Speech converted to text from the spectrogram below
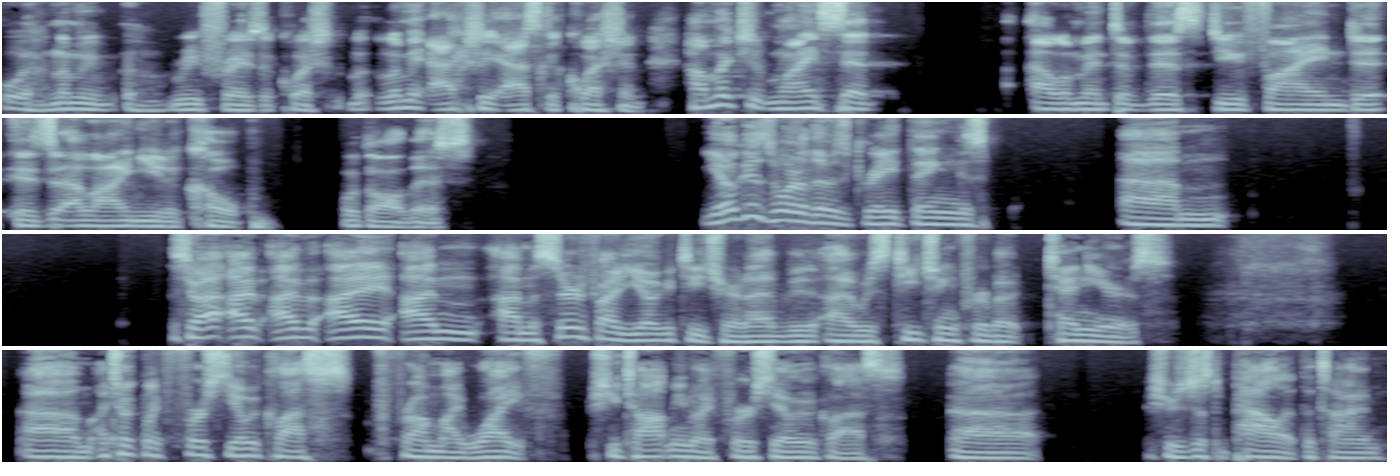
Well, let me rephrase the question. Let me actually ask a question. How much mindset element of this do you find is allowing you to cope? with all this? Yoga is one of those great things. Um, so I, I, I, I'm, I'm a certified yoga teacher, and I've, I was teaching for about ten years. Um, I took my first yoga class from my wife. She taught me my first yoga class. Uh, she was just a pal at the time,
